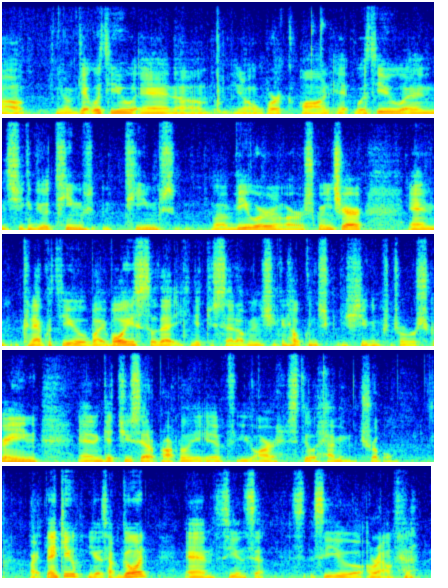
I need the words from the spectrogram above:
uh, you know get with you and um, you know work on it with you. And she can do a team teams uh, viewer or screen share and connect with you by voice so that you can get you set up and she can help she can control her screen and get you set up properly if you are still having trouble. All right. Thank you. You guys have a good one and see you in, se- see you around.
